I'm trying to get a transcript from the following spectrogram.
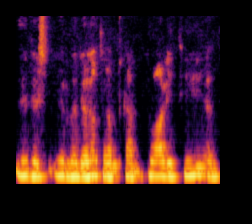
There's there are the other kind of duality, and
